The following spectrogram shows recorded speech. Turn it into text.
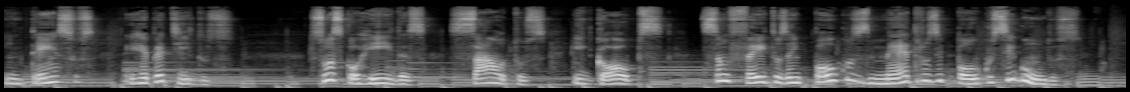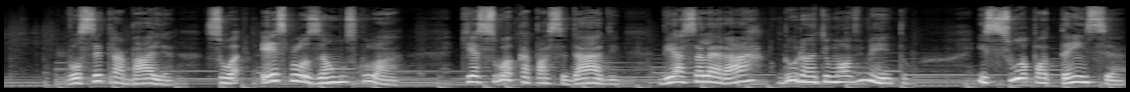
intensos e repetidos. Suas corridas, saltos e golpes são feitos em poucos metros e poucos segundos. Você trabalha sua explosão muscular, que é sua capacidade de acelerar durante o movimento, e sua potência,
